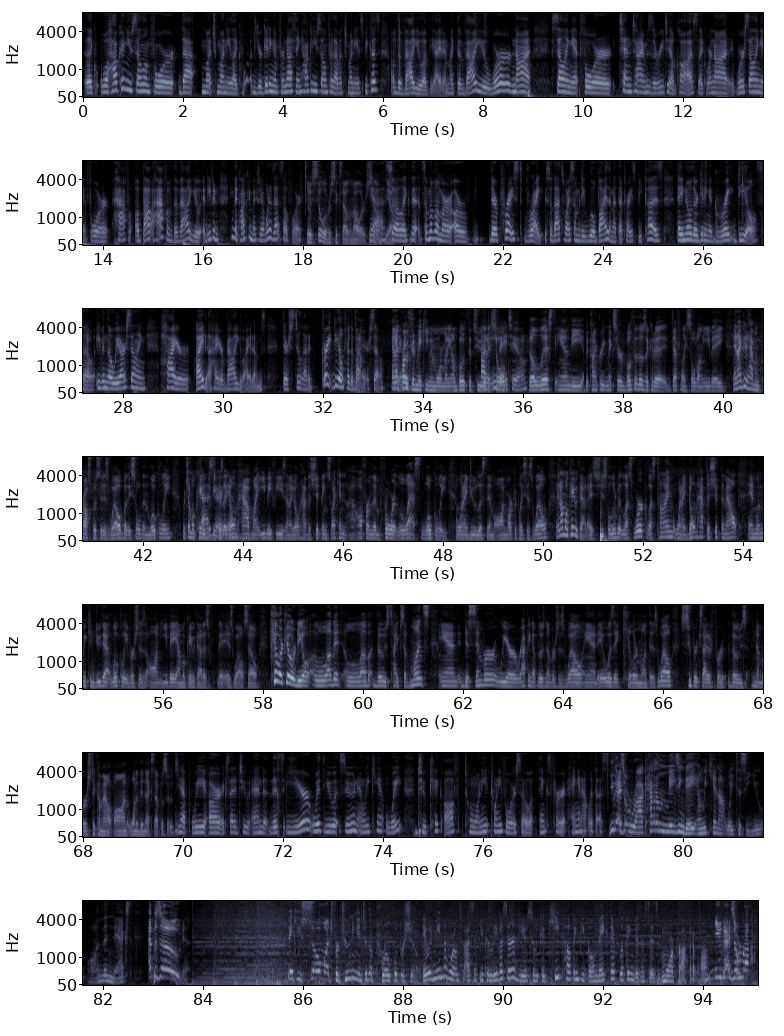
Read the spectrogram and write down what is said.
like, "Well, how can you sell them for that much money? Like, you're getting them for nothing. How can you sell them for that much money?" It's because of the value of the item. Like the value, we're not selling it for ten times the retail cost. Like we're not, we're selling it for half, about half of the value. And even I think the concrete mixer, what does that sell for? It was still over six thousand dollars. So, Yeah, yeah. so like the, some of them are, are they're priced right, so that's why somebody will buy them at that price because they know they're getting a great deal. So even though we are selling higher ite- higher value items, they're still at a great deal for the buyer. So And I probably could make even more money on both the two On that I eBay, sold. too. The list and the the concrete mixer, both of those I could have definitely sold on eBay. And I did have them cross posted as well, but they sold in locally, which I'm okay with it Faster, because I yeah. don't have my eBay fees and I don't have the shipping, so I can uh, offer them for less locally when I do list them on marketplace as well. And I'm okay with that. It's just a little bit less work, less time when I don't have to ship them out, and when we can do that locally versus on eBay, I'm okay with that as as well. So killer killer deal. Love it. Love those types of months. And December we are wrapping up those numbers as well, and it was a killer month as well. Super excited for those numbers to come out on one of the next episodes. Yep, we are excited to end this year with you soon, and we can't wait to kick off 2024. So thanks for hanging out with us. You guys rock. Have an amazing day, and we cannot wait to see you on the next episode. Thank you so much for tuning into the Pro Flipper Show. It would mean the world to us if you could leave us a review so we could keep helping people make their flipping businesses more profitable. You guys are rock.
